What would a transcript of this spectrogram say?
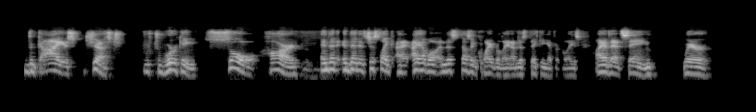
the guy is just working so hard. And then and then it's just like I, I have well, and this doesn't quite relate. I'm just thinking if it relates. I have that saying where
